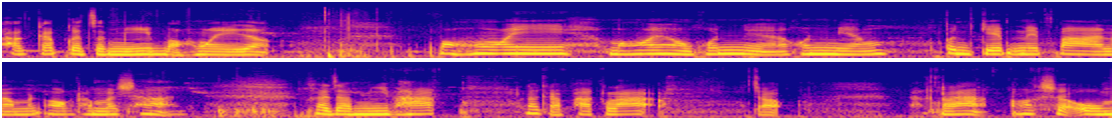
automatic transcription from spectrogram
พักกับก็จะมีบะหอยเจ้ามะหอยมะหอยของคนเหนือคนเมียง เป็นเก็บในป่าเนาะมันออกธรรมชาติ ก็จะมีพักแล้วก็พักละเจาะพักละพักชะอม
